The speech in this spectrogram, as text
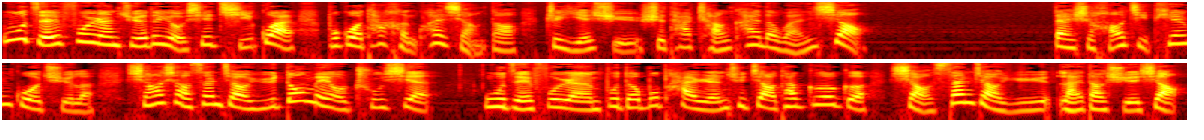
乌贼夫人觉得有些奇怪。不过她很快想到，这也许是他常开的玩笑。但是好几天过去了，小小三角鱼都没有出现。乌贼夫人不得不派人去叫他哥哥小三角鱼来到学校。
